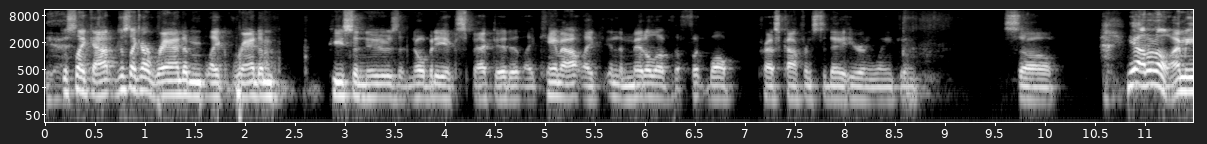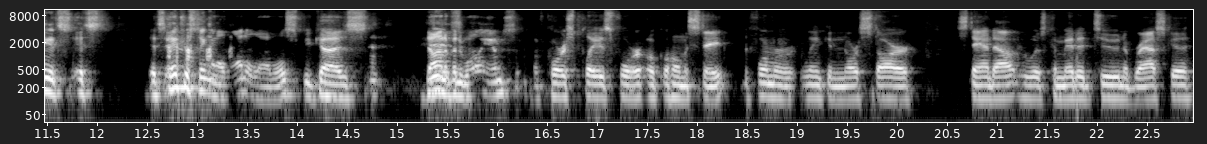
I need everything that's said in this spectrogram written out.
Yeah. Just like out, just like a random like random piece of news that nobody expected. It like came out like in the middle of the football press conference today here in Lincoln. So, yeah, I don't know. I mean, it's it's it's interesting on a lot of levels because Donovan Williams, of course, plays for Oklahoma State, the former Lincoln North Star standout who was committed to Nebraska,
